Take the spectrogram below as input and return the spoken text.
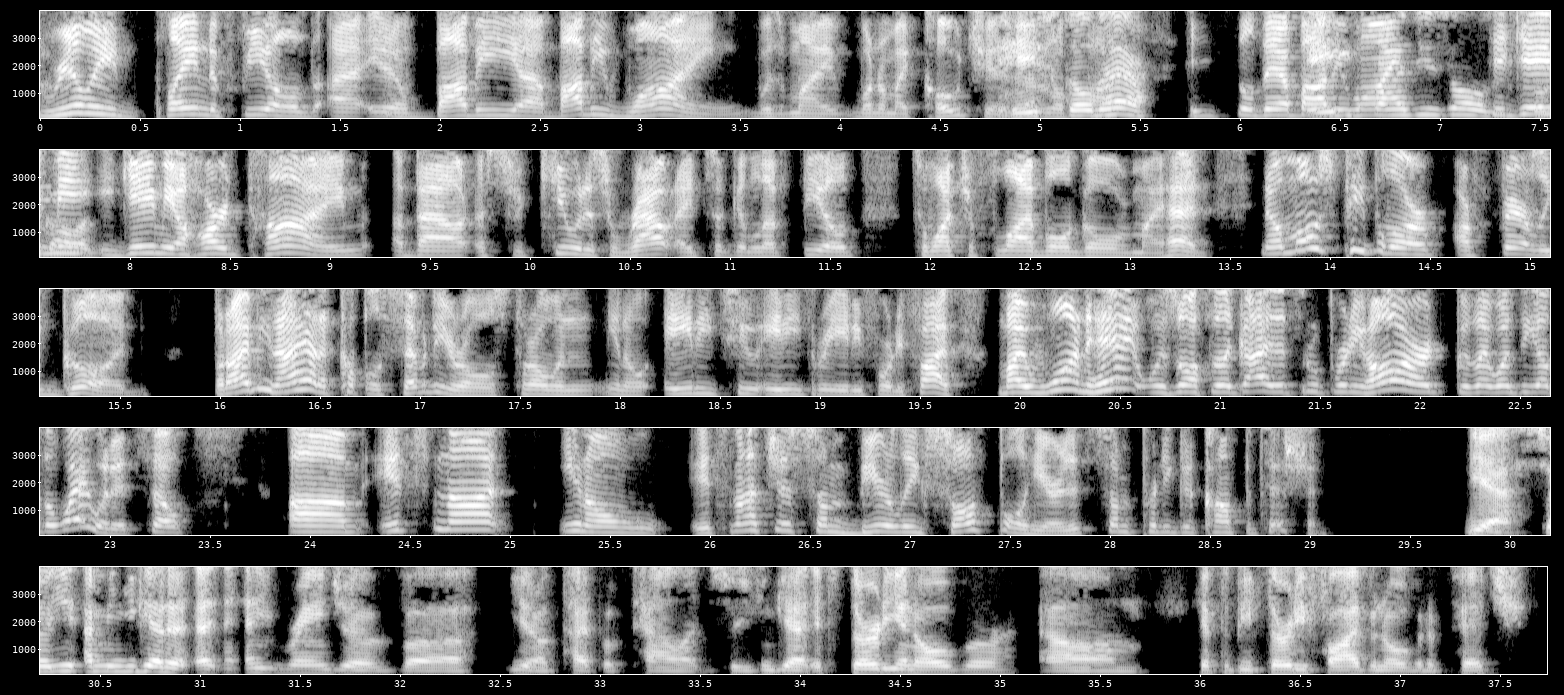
Really playing the field, uh, you know. Bobby uh, Bobby Wine was my one of my coaches. He's still I- there. He's still there, Bobby 85 Wine years old. he gave me going. he gave me a hard time about a circuitous route I took in left field to watch a fly ball go over my head. Now most people are are fairly good, but I mean I had a couple of 70 year olds throwing, you know, 82, 83, 80, 45. My one hit was off of the guy that threw pretty hard because I went the other way with it. So um it's not, you know, it's not just some beer league softball here. It's some pretty good competition. Yeah, so you, I mean, you get a, a- any range of uh, you know type of talent. So you can get it's thirty and over. Um, you have to be thirty five and over to pitch.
